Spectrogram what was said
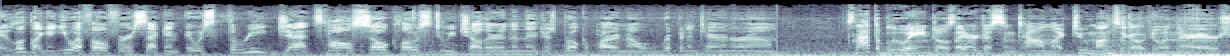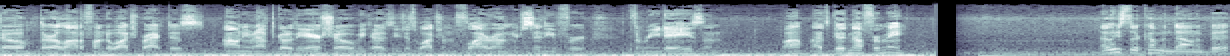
It looked like a UFO for a second. It was three jets all so close to each other, and then they just broke apart and now ripping and tearing around. It's not the Blue Angels. They were just in town like two months ago doing their air show. They're a lot of fun to watch practice. I don't even have to go to the air show because you just watch them fly around your city for three days, and well, that's good enough for me. At least they're coming down a bit.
